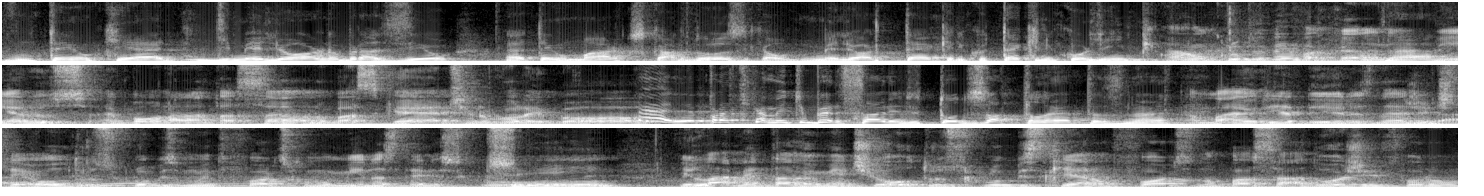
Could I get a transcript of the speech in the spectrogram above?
não tem o que é de melhor no Brasil. Né? Tem o Marcos Cardoso, que é o melhor técnico, técnico olímpico. É um clube bem bacana, né? né? Pinheiros é bom na natação, no basquete, no voleibol. É, ele é praticamente o berçário de todos os atletas, né? A maioria deles, né? A gente tem outros clubes muito fortes, como o Minas Tênis Clube. Sim. E lamentavelmente outros clubes que eram fortes no passado hoje foram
